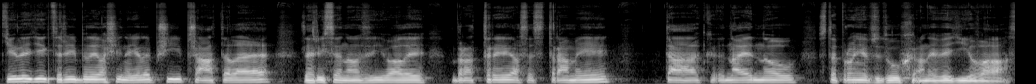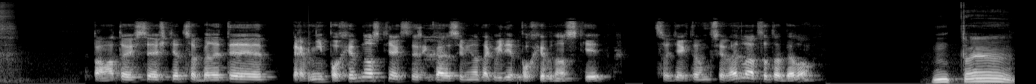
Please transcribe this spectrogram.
ti lidi, kteří byli vaši nejlepší přátelé, kteří se nazývali bratry a sestrami, tak najednou jste pro ně vzduch a nevědí o vás. Pamatuješ si ještě, co byly ty první pochybnosti, jak jsi říkal, že jsi měl takové ty pochybnosti. Co tě k tomu přivedlo a co to bylo? Hm, to je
